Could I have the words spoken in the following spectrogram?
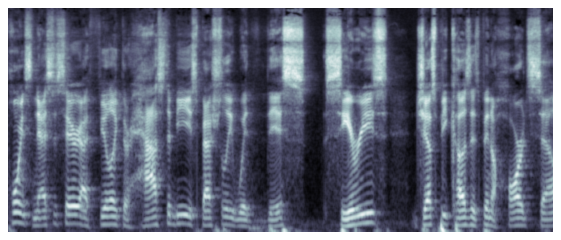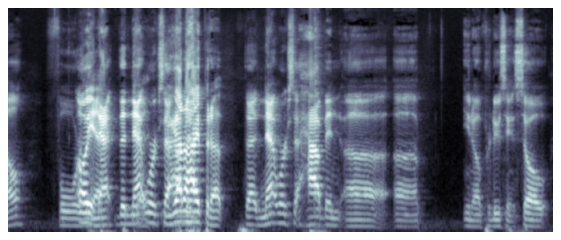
points necessary, I feel like there has to be, especially with this series, just because it's been a hard sell for Oh the, yeah, net, the networks that You gotta haven't- hype it up. the networks that have been uh, uh, you know producing it. So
